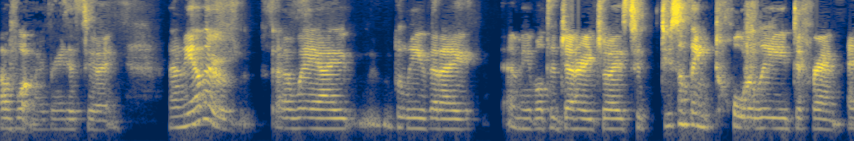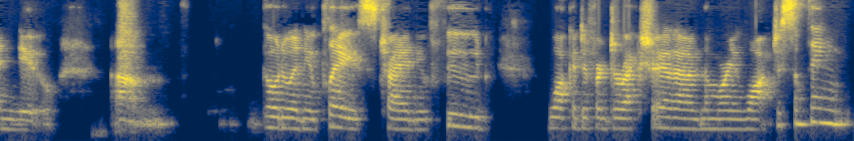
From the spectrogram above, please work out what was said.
of what my brain is doing. And the other uh, way I believe that I am able to generate joy is to do something totally different and new. Um, go to a new place, try a new food, walk a different direction on the morning walk, just something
